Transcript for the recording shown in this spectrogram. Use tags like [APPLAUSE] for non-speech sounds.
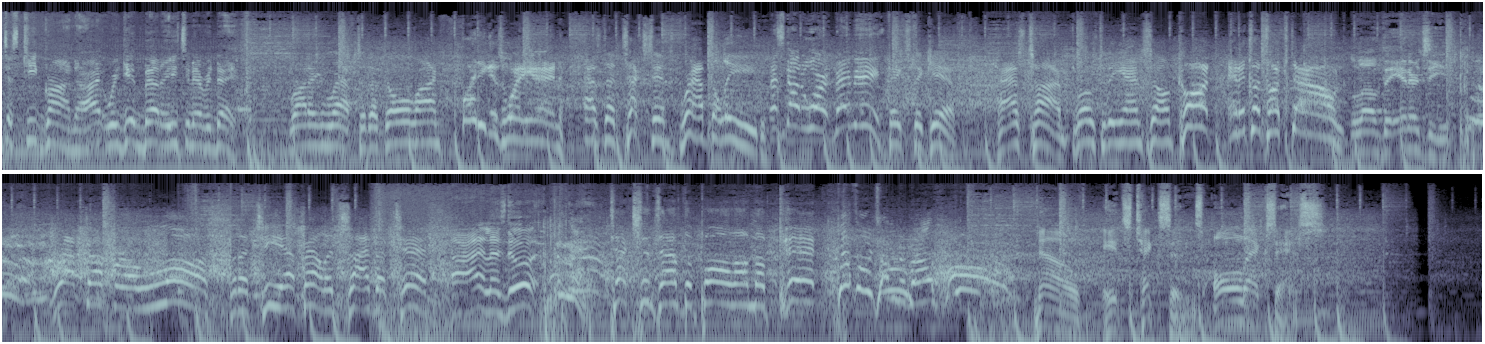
just keep grinding, all right? We're getting better each and every day. Running left to the goal line, fighting his way in as the Texans grab the lead. Let's go to work, baby. Takes the gift, has time, throws to the end zone, caught, and it's a touchdown. Love the energy. Wrapped up for a loss for the TFL inside the 10. All right, let's do it. Texans have the ball on the pick. That's what we're talking about. Now it's Texans All Access.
